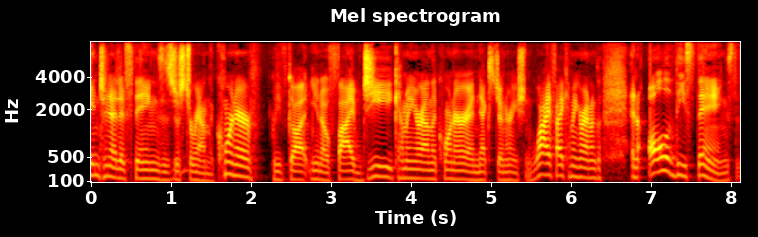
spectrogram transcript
Internet of Things is just around the corner. We've got, you know, 5G coming around the corner and next generation Wi Fi coming around. And all of these things,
